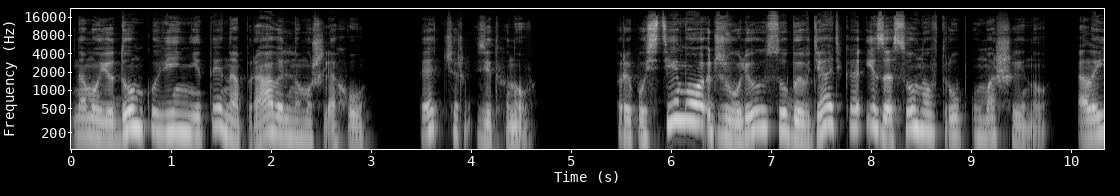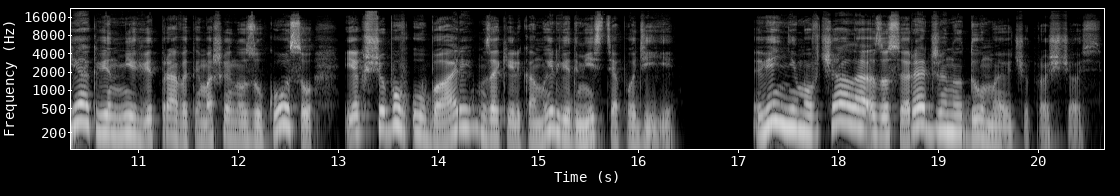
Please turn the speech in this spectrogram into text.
На мою думку, Вінні, ти на правильному шляху. Тетчер зітхнув. Припустімо, Джуліус убив дядька і засунув труп у машину. Але як він міг відправити машину з укосу, якщо був у барі за кілька миль від місця події? Вінні мовчала, зосереджено думаючи про щось.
